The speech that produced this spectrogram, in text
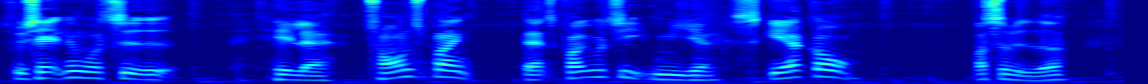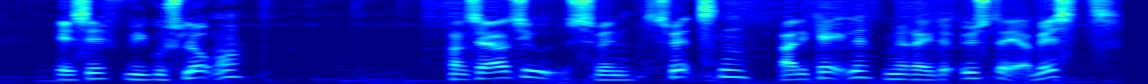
Socialdemokratiet Hella Tornspring. Dansk Folkeparti Mia Skærgaard. Og så videre. SF Viggo Slummer. Konservativ Svend Svendsen, Radikale Merete Østager Vest,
